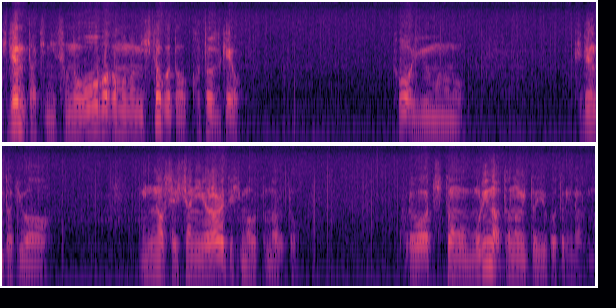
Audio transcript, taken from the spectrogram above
貴殿たちにその大バカ者に一言ことづけよ。うとはいうものの貴殿たちはみんな拙者にやられてしまうとなるとこれはちとも無理な頼みということになるな。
